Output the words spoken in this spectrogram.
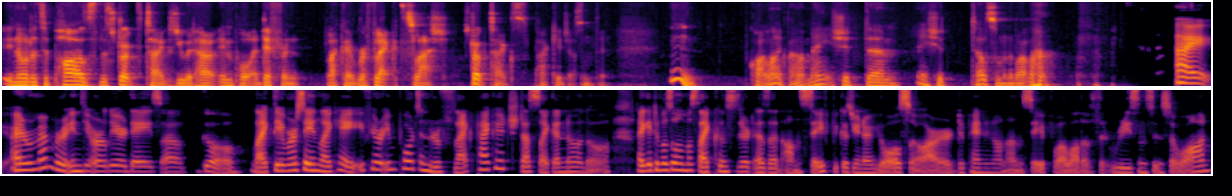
in order to parse the struct tags, you would have import a different like a reflect slash struct tags package or something. Hmm, quite like that, mate. You should um, you should tell someone about that. I I remember in the earlier days of Go, like they were saying like, hey, if you're importing reflect package, that's like a no no. Like it was almost like considered as an unsafe because you know you also are dependent on unsafe for a lot of reasons and so on.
